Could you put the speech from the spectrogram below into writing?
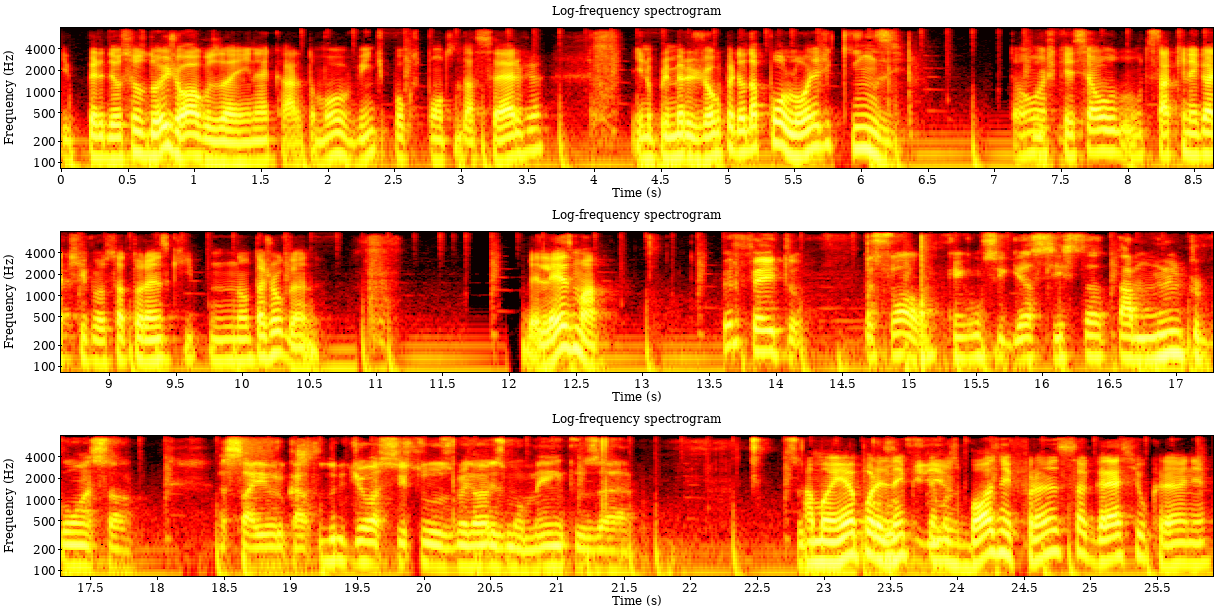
e, perdeu seus dois jogos aí, né, cara? Tomou 20 e poucos pontos da Sérvia e no primeiro jogo perdeu da Polônia de 15. Então acho que esse é o, o destaque negativo, é o Satoransky não tá jogando. Beleza, mano? Perfeito. Pessoal, quem conseguir assista, tá muito bom essa, essa Euro, cara. Todo dia eu assisto os melhores momentos. É... Amanhã, por exemplo, temos Bósnia e França, Grécia e Ucrânia.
